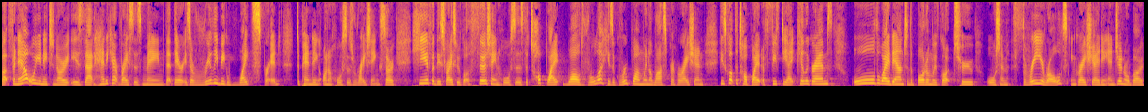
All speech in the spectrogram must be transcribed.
But for now, all you need to know is that handicap races mean that there is a really big weight spread depending on a horse's rating. So here for this race, we've got 13 horses. The top weight, Wild Ruler, he's a Group 1 winner last preparation. He's got the top weight of 58 kilograms all the way down to the bottom, we've got two autumn three year olds, Ingratiating and General Bow.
